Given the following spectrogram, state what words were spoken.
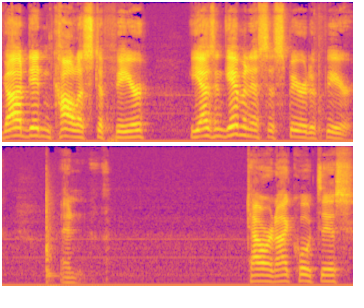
God didn't call us to fear, He hasn't given us a spirit of fear. And Tower and I quote this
